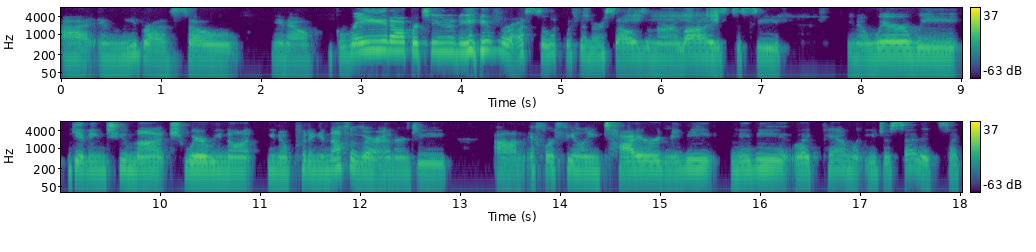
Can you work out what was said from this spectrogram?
uh, in Libra. So you know, great opportunity for us to look within ourselves and our lives to see, you know, where are we giving too much, where are we not, you know, putting enough of our energy. Um, if we're feeling tired, maybe, maybe like Pam, what you just said, it's like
